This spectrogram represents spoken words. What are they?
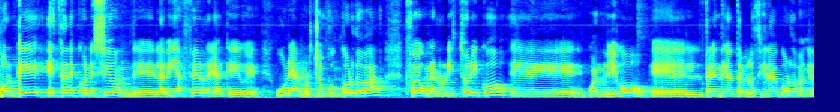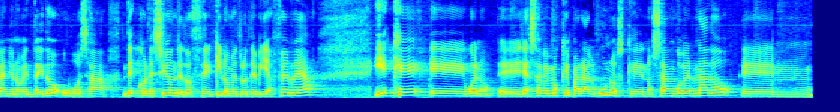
porque esta desconexión de la vía férrea que eh, une al Morchón con Córdoba fue un error histórico eh, cuando llegó el tren de alta velocidad a Córdoba en el año 92 hubo esa desconexión de 12 kilómetros de vía férrea. Y es que, eh, bueno, eh, ya sabemos que para algunos que nos han gobernado eh,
